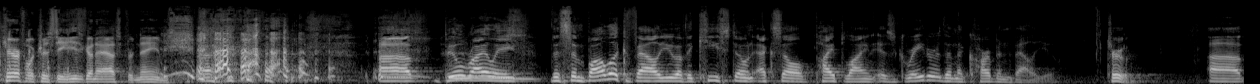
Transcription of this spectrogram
Careful, Christine. He's going to ask for names. uh, Bill Reilly, the symbolic value of the Keystone XL pipeline is greater than the carbon value. True. Uh,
